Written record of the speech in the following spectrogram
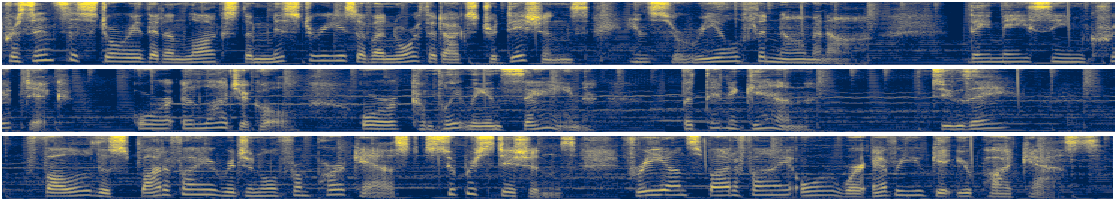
presents a story that unlocks the mysteries of unorthodox traditions and surreal phenomena. They may seem cryptic, or illogical, or completely insane. But then again, do they? Follow the Spotify original from Parcast, Superstitions, free on Spotify or wherever you get your podcasts.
